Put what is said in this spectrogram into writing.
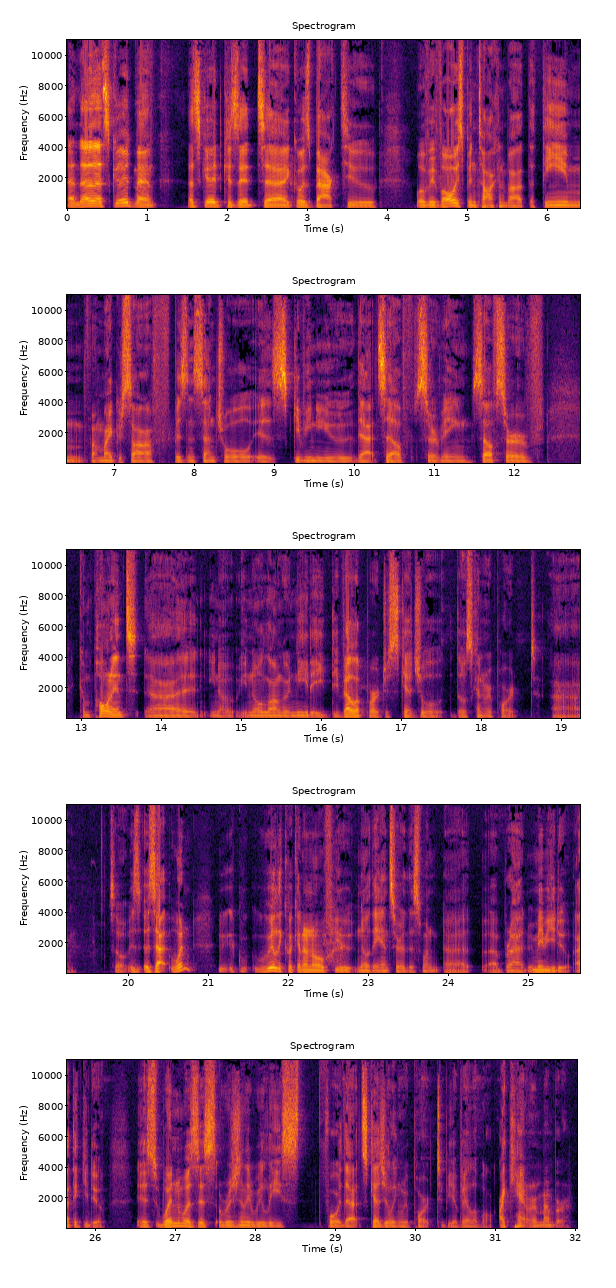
no, that's good, man. That's good because it uh, goes back to what we've always been talking about. The theme from Microsoft Business Central is giving you that self-serving, self-serve component, uh, you know, you no longer need a developer to schedule those kind of report. Um, so is, is that when really quick? I don't know if you know the answer to this one, uh, uh, Brad. Maybe you do. I think you do. Is when was this originally released for that scheduling report to be available? I can't remember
